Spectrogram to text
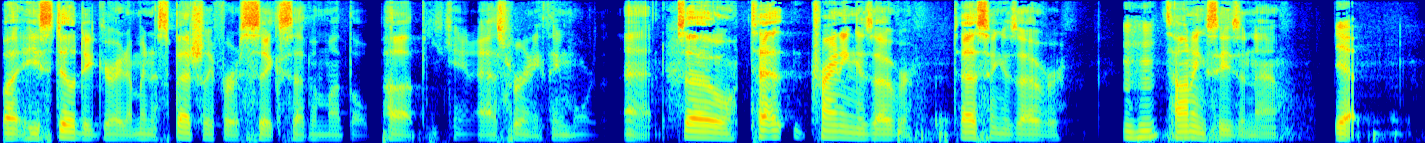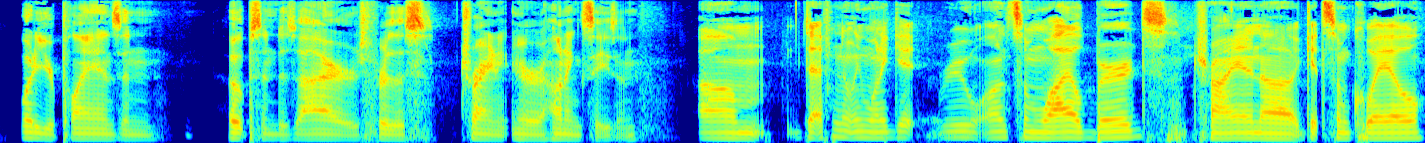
But he still did great. I mean, especially for a six, seven month old pup, you can't ask for anything more than that. So te- training is over, testing is over. Mhm. It's hunting season now. Yep. What are your plans and hopes and desires for this training or hunting season? Um, definitely want to get Rue on some wild birds. Try and uh, get some quail.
